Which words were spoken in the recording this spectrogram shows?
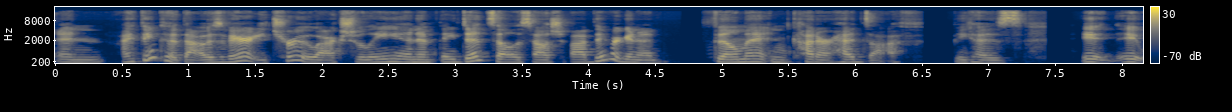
And I think that that was very true, actually. And if they did sell us Al Shabaab, they were going to film it and cut our heads off because it, it,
